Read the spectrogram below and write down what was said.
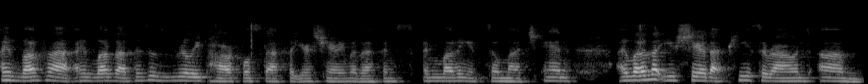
I love that. I love that. This is really powerful stuff that you're sharing with us. I'm, I'm loving it so much. And I love that you share that piece around um,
